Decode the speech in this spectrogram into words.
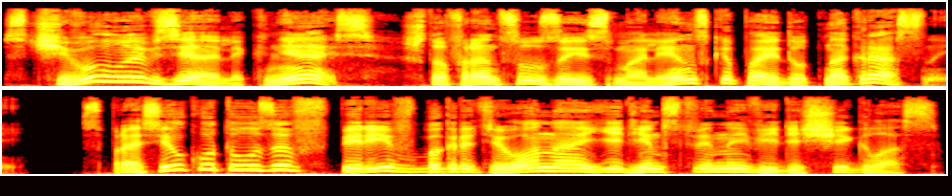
«С чего вы взяли, князь, что французы из Смоленска пойдут на Красный?» — спросил Кутузов, вперив Багратиона единственный видящий глаз.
